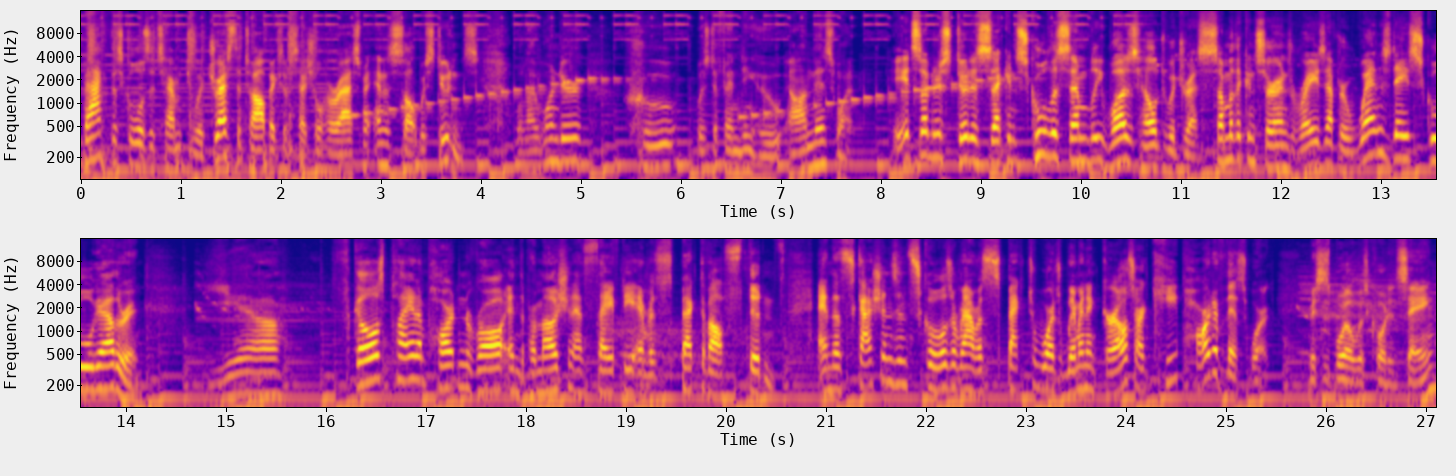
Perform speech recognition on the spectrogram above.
backed the school's attempt to address the topics of sexual harassment and assault with students. Well, I wonder who was defending who on this one. It's understood a second school assembly was held to address some of the concerns raised after Wednesday's school gathering. Yeah. Schools play an important role in the promotion and safety and respect of all students, and discussions in schools around respect towards women and girls are a key part of this work, Mrs. Boyle was quoted saying.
